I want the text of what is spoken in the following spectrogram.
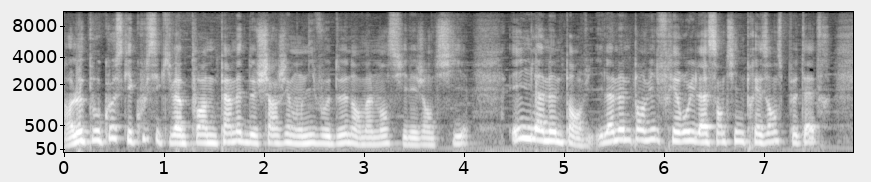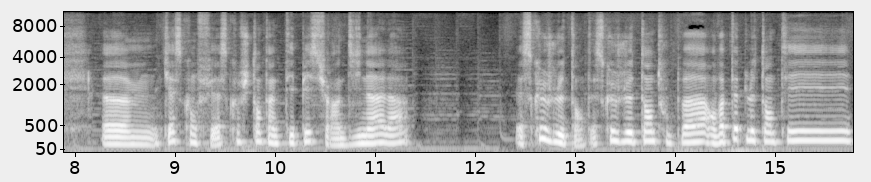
Alors le Poco, ce qui est cool, c'est qu'il va pouvoir me permettre de charger mon niveau 2, normalement, s'il est gentil. Et il a même pas envie. Il a même pas envie, le frérot, il a senti une présence, peut-être. Euh, qu'est-ce qu'on fait? Est-ce que je tente un TP sur un Dina, là? Est-ce que je le tente? Est-ce que je le tente ou pas? On va peut-être le tenter...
